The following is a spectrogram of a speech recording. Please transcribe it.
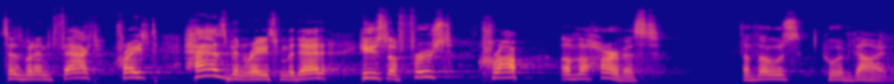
says, But in fact, Christ has been raised from the dead. He's the first crop of the harvest of those who have died.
